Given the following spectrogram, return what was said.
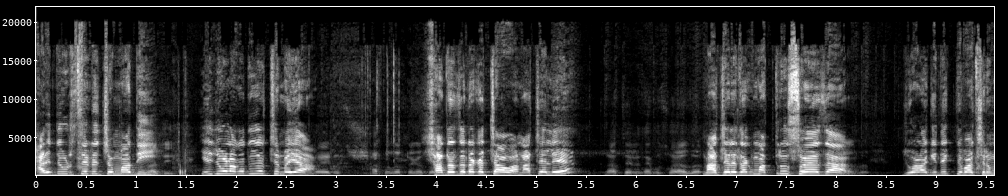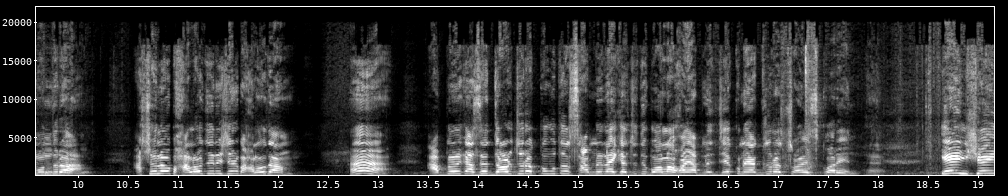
হাড়িতে উঠছে এটা হচ্ছে মাদি। এই জোড়া কত যাচ্ছেন ভাইয়া? ভাই এটা 7000 টাকা সাত হাজার টাকা চাওয়া না চাইলে? রাতে এটা থাকবে 6000 না চাইলে থাক মাত্র ছয় হাজার। জোড়া কি দেখতে পাচ্ছেন বন্ধুরা। আসলেও ভালো জিনিসের ভালো দাম। হ্যাঁ? আপনার কাছে দশ জোড়া কবুতর সামনে রেখে যদি বলা হয় আপনি যে কোনো এক জোড়া চয়েস করেন। হ্যাঁ। এই সেই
